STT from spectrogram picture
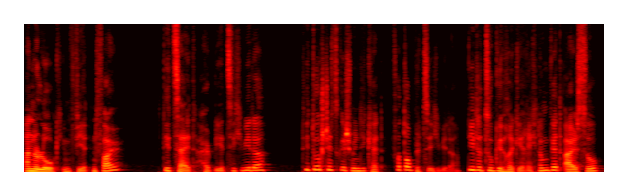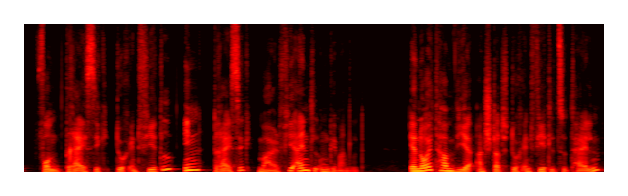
Analog im vierten Fall, die Zeit halbiert sich wieder, die Durchschnittsgeschwindigkeit verdoppelt sich wieder. Die dazugehörige Rechnung wird also von 30 durch ein Viertel in 30 mal 4 Eintel umgewandelt. Erneut haben wir, anstatt durch ein Viertel zu teilen,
